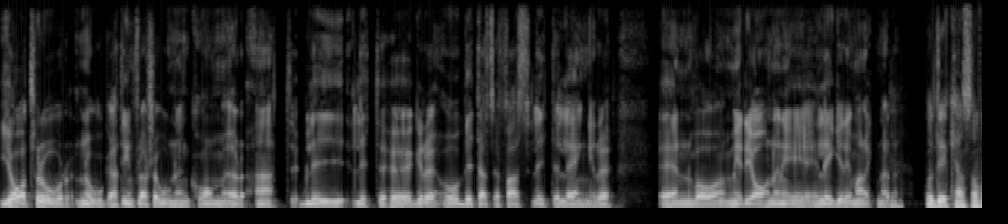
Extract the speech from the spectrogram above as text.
jag tror nog att inflationen kommer att bli lite högre och bita sig fast lite längre än vad medianen är, ligger i marknaden. Och det kan som,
